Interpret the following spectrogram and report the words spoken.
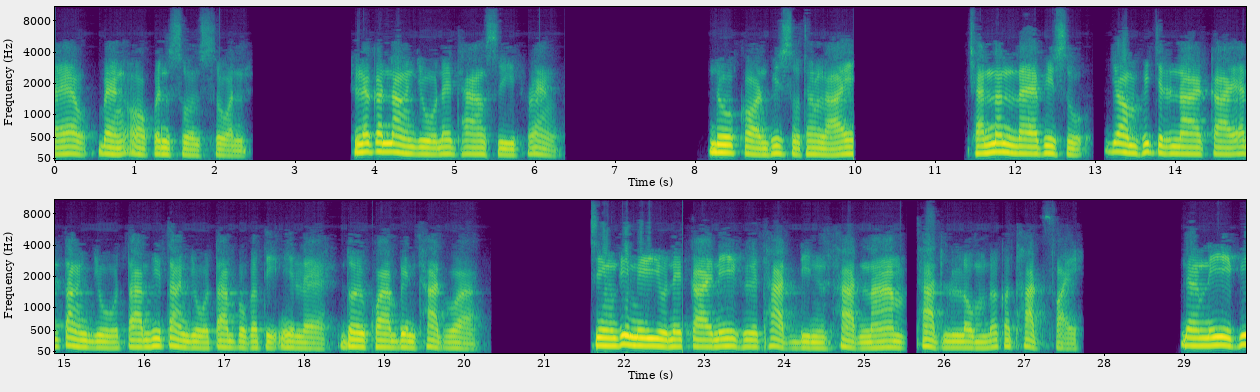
แล้วแบ่งออกเป็นส่วนๆ แล้วก็นั่งอยู่ในทางสีแพร่ง ดูก่อนพิสุทั้งหลาย ฉันนั่นแลพิสุ ย่อมพิจารณากายอันตั้งอยู่ตามที่ตั้งอยู่ตามปกตินี่แหละโดยความเป็นธาตุว่า สิ่งที่มีอยู่ในกายนี้คือธาตุดินธาตุน้ำธาตุลมแล้วก็ธาตุไฟ ดังนี้พิ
